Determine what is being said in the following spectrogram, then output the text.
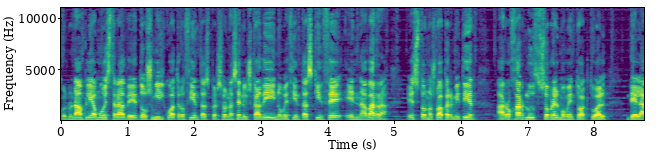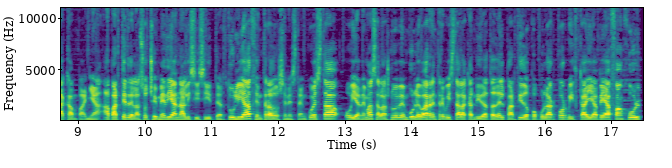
con una amplia muestra de 2.400 personas en Euskadi y 915 en Navarra. Esto nos va a permitir arrojar luz sobre el momento actual de la campaña. A partir de las ocho y media, análisis y tertulia centrados en esta encuesta. Hoy, además, a las 9 en Boulevard, entrevista a la candidata del Partido Popular por Vizcaya, Bea Fanjul.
